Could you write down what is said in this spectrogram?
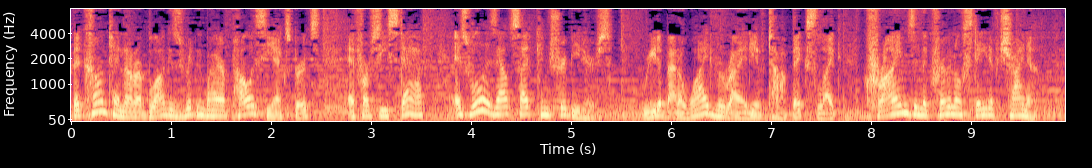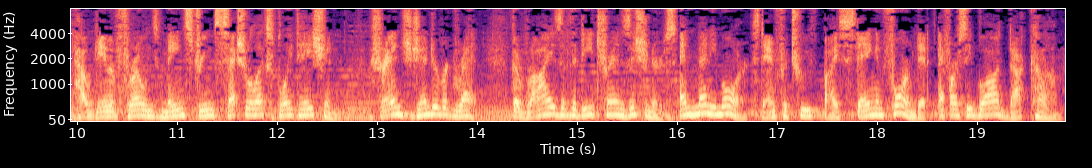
The content on our blog is written by our policy experts, FRC staff, as well as outside contributors. Read about a wide variety of topics like crimes in the criminal state of China, how Game of Thrones mainstreamed sexual exploitation, transgender regret, the rise of the detransitioners, and many more. Stand for truth by staying informed at frcblog.com.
